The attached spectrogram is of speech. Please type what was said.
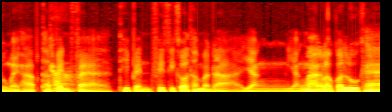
ถูกไหมครับ ถ้าค่ะเป็นแฟร์ที่เป็นฟิสิกอลธรรมดาอย่างอย่างมากเราก็รู้แค่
